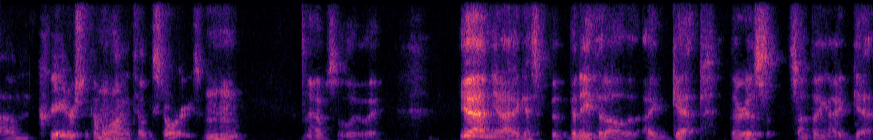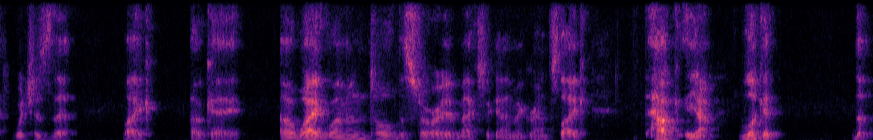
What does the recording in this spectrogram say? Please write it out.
um, creators to come along and tell these stories. Mm-hmm. Absolutely. Yeah, and you know, I guess beneath it all, I get there is something I get, which is that, like, okay, a white woman told the story of Mexican immigrants. Like, how you know, look at the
